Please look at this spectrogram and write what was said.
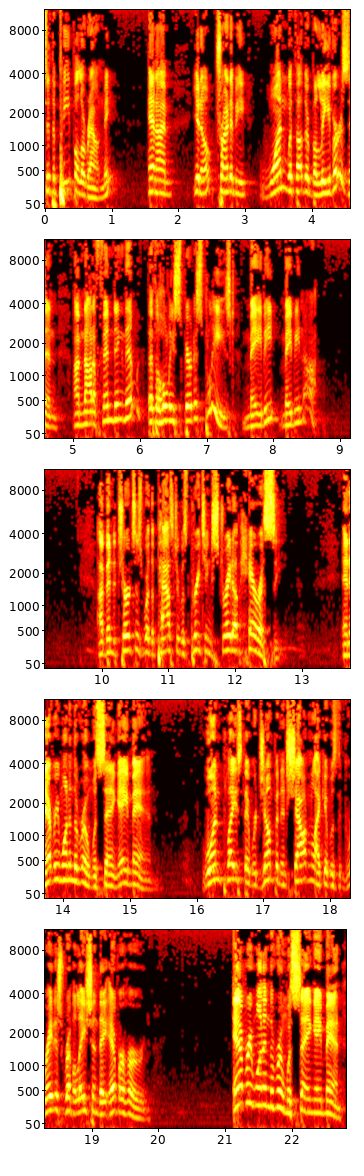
to the people around me, and I'm, you know, trying to be one with other believers and I'm not offending them, that the Holy Spirit is pleased. Maybe, maybe not. I've been to churches where the pastor was preaching straight up heresy, and everyone in the room was saying, Amen. One place they were jumping and shouting like it was the greatest revelation they ever heard. Everyone in the room was saying amen,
